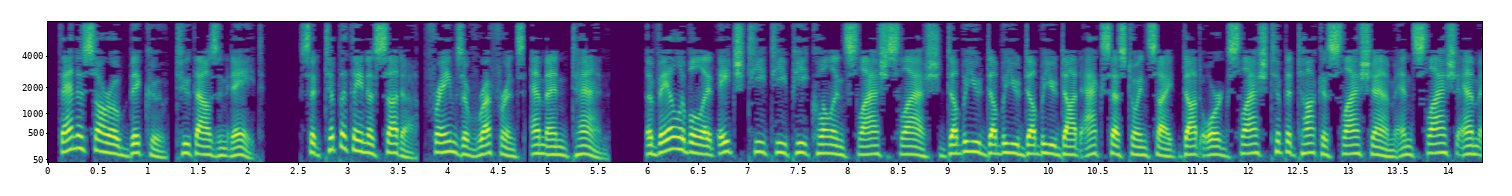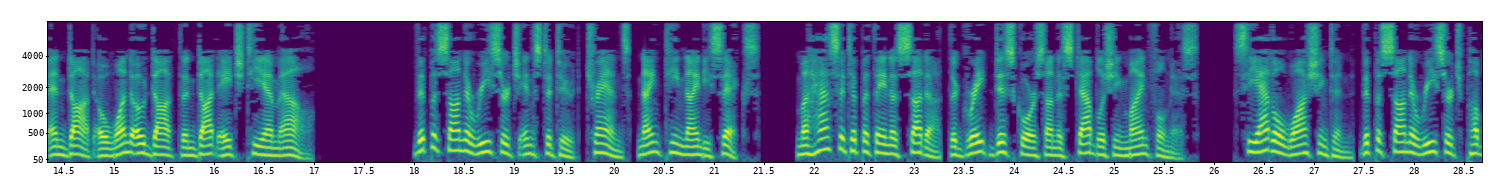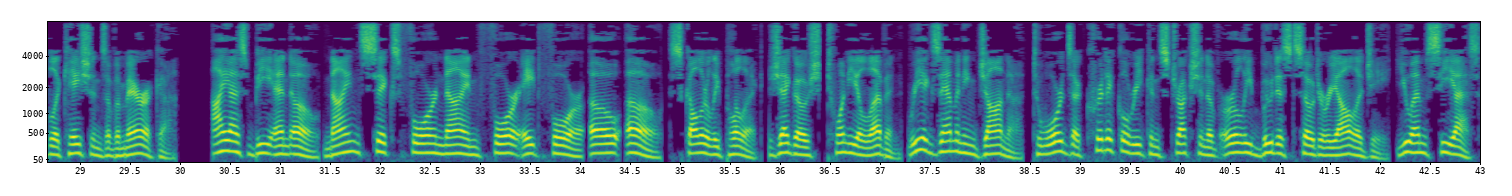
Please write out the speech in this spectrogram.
Thanissaro Bhikkhu 2008. Satipatthana Sutta, Frames of Reference MN 10. Available at http www.accesstoinsight.org tipitaka mn mn.010.than.html. Vipassana Research Institute trans, 1996. Mahasatipatthana Sutta, The Great Discourse on Establishing Mindfulness. Seattle, Washington, Vipassana Research Publications of America. ISBN 0-9649484-0-0. Scholarly Polak, Grzegorz 2011, Re-examining Jhana, Towards a Critical Reconstruction of Early Buddhist Soteriology, UMCS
